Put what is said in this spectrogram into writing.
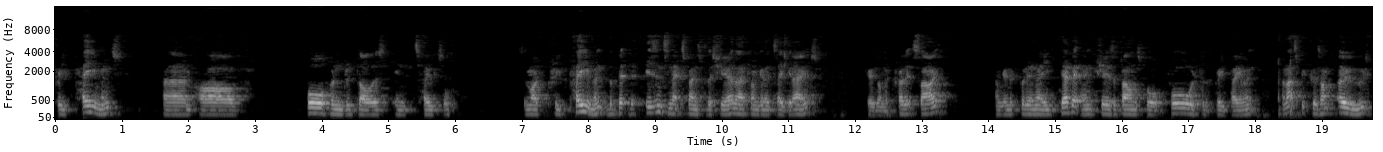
prepayment um, of $400 in total. So my prepayment, the bit that isn't an expense for this year, and therefore I'm going to take it out, goes on the credit side. I'm going to put in a debit entry as a balance brought forward for the prepayment, and that's because I'm owed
